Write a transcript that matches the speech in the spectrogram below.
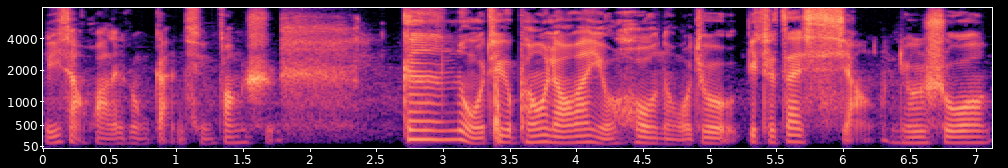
理想化的一种感情方式。跟我这个朋友聊完以后呢，我就一直在想，就是说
